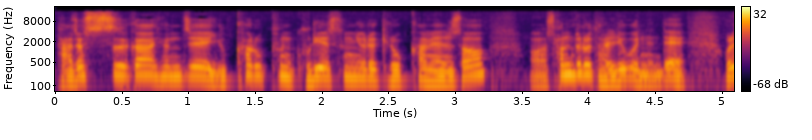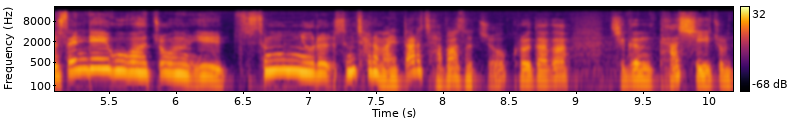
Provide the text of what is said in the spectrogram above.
다저스가 현재 6할 5푼 9리의 승률을 기록하면서 어, 선두를 달리고 있는데 원래 샌디에이고가 좀 이 승률을 승차를 많이 따라잡았었죠. 그러다가 지금 다시 좀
